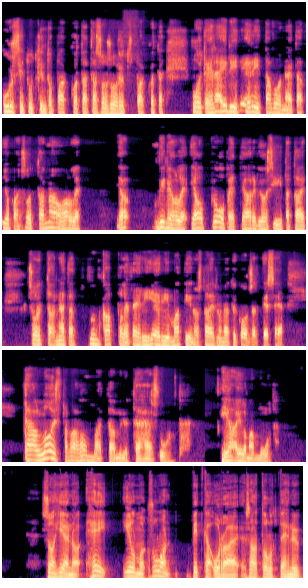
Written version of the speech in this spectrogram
kurssitutkintopakko tai tasosuorituspakko, että voi tehdä eri, eri tavoin näitä, jopa soittaa nauhalle ja videolle ja opettaja arvioi siitä tai soittaa näitä kappaleita eri, eri matinoista aidonäytökonserteissa. Ja tämä on loistava homma, että on mennyt tähän suuntaan. Ihan ilman muuta. Se on hieno. Hei Ilmo, sulla on pitkä ura. Sä oot ollut tehnyt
